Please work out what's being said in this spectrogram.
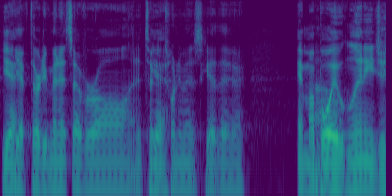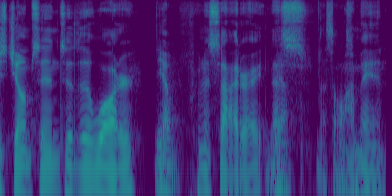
Yeah. you have thirty minutes overall, and it took Yeah. twenty minutes to get there. And my boy Um, Lenny just jumps into the water Yep, from the side, right? Yeah. That's that's my awesome. man.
